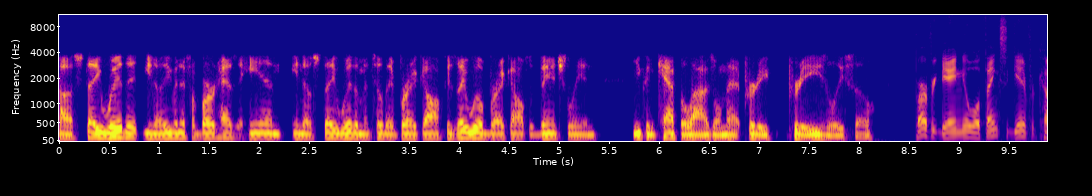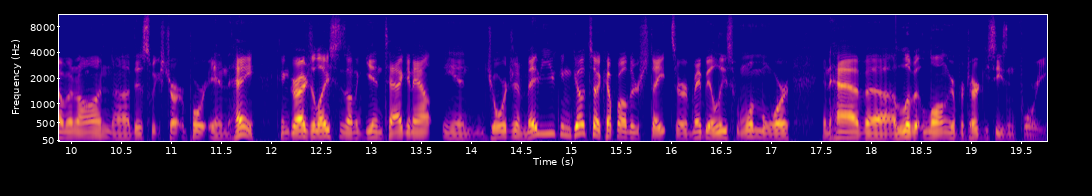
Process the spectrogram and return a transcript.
Uh, stay with it. You know, even if a bird has a hen, you know, stay with them until they break off because they will break off eventually, and you can capitalize on that pretty pretty easily. So. Perfect, Daniel. Well, thanks again for coming on uh, this week's Strut Report. And hey, congratulations on again tagging out in Georgia. Maybe you can go to a couple other states or maybe at least one more and have uh, a little bit longer for turkey season for you.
